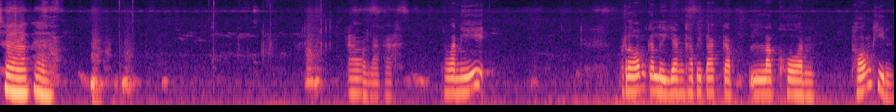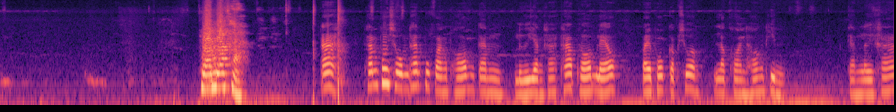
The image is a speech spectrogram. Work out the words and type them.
ใช่แล้วค่ะ เอาละค่ะ วันนี้ พร้อมกันหรือยังคะพี่ตั๊กกับละครท้องถิ่น พร้อมแล้วค่ะ อะ ท่านผู้ชมท่านผู้ฟังพร้อมกันหรือยังคะ ถ้าพร้อมแล้วไปพบกับช่วงละครท้องถิ่น กันเลยค่ะ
